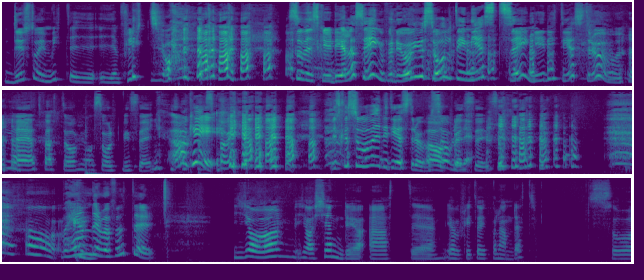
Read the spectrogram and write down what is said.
Du står ju mitt i, i en flytt. Ja. Så vi ska ju dela säng för du har ju sålt din gästsäng i ditt gästrum. Nej, tvärtom. Jag har sålt min säng. Okej. Vi ska sova i ditt gästrum. Ja, så blir det. precis. Ja. Vad händer? Vad fötter? Ja, jag kände ju att eh, jag vill flytta ut på landet. Så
